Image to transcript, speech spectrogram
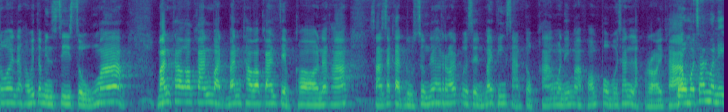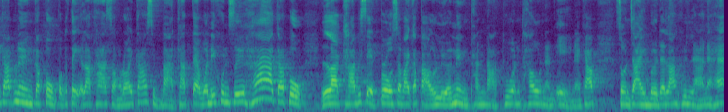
ด้วยนะคะ วิตามินซีสูงมาก บรรเทาอาการหวัดบรรเทาอาการเจ็บคอนะคะ สารสกัดดูดซึมได้ร้อยเปอร์เซ็นต์ไม่ทิ้งสารตกค้างวันนี้มาพร้อมโปรโมชั่นหลักร้อยครับ โปรโมชั่นวันนี้ครับ1กระปุกปกติราคา 290 บาทครับ แต่วันนี้คุณซื้อ 5 กระปุก ราคาพิเศษโปรสบายกระเป๋าเหลือ 1,000 บาททวนเท่านั้นเองนะครับ สนใจเบอร์ด้านล่างขึ้นแล้วนะฮะ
